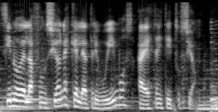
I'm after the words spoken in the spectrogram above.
sino de las funciones que le atribuimos a esta institución.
